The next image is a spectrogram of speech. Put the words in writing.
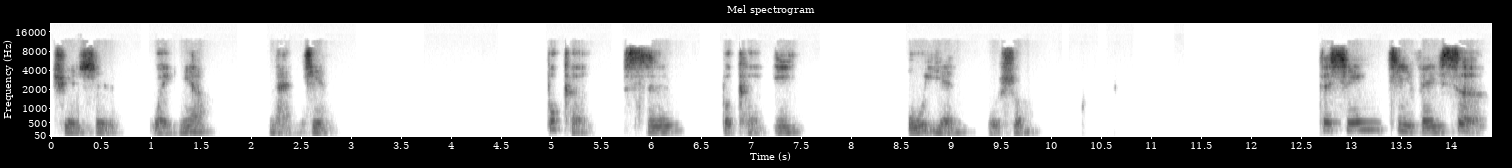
却是微妙难见，不可思不可议，无言无说。这心既非色，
